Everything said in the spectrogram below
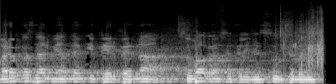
మరొకసారి మీ అందరికీ పేరు పేరున శుభాకాంక్షలు తెలియజేస్తూ సెలవు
